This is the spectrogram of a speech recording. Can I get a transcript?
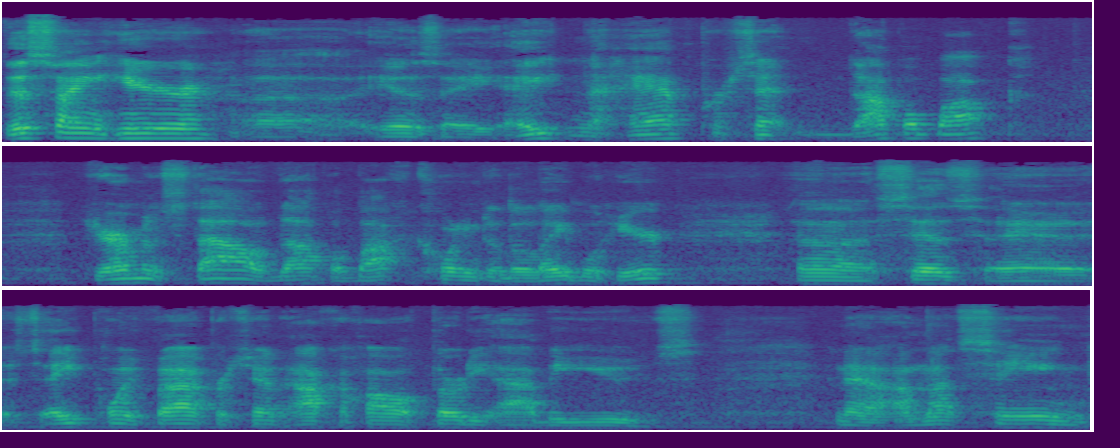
this thing here uh, is a 8.5% Doppelbock German style Doppelbock according to the label here. Uh, says uh, it's 8.5% alcohol, 30 IBUs. Now I'm not seeing,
